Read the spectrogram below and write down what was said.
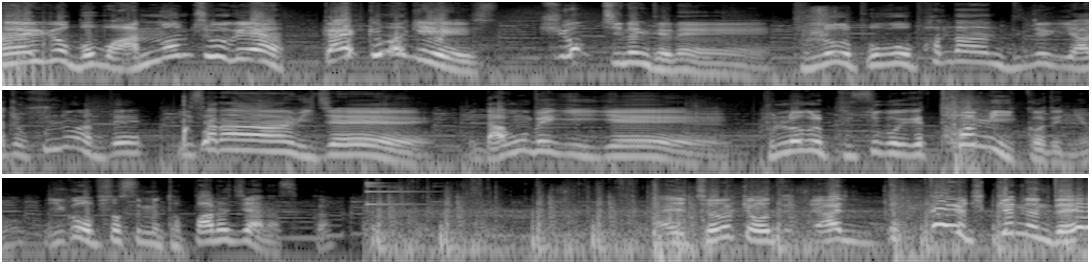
아 이거 뭐 안 멈추고 그냥 깔끔하게 쭉 진행되네. 블럭을 보고 판단하는 능력이 아주 훌륭한데? 이 사람 이제 나무배기 이게 블럭을 부수고 이게 텀이 있거든요. 이거 없었으면 더 빠르지 않았을까? 아니 저렇게 어떻게 아니 헷갈려 죽겠는데?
